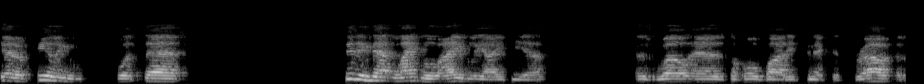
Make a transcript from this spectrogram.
get a feeling with that, fitting that light and lively idea, as well as the whole body connected throughout, as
